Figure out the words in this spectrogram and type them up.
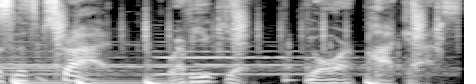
Listen and subscribe wherever you get your podcasts.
